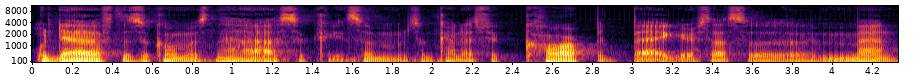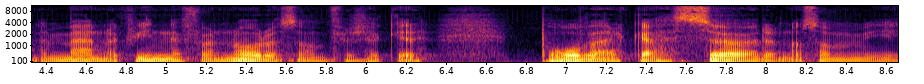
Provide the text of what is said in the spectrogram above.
Och därefter så kommer sådana här som, som kallas för carpetbaggers. Alltså män, män och kvinnor från norr som försöker påverka södern och som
